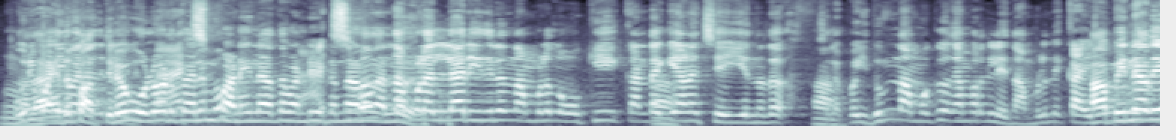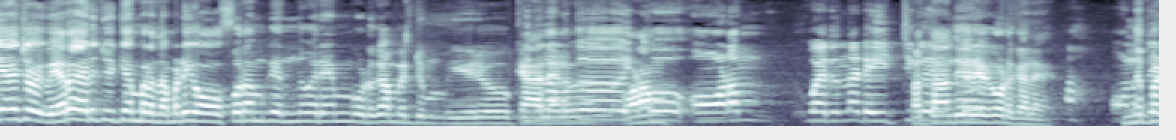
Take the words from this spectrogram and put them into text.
അതായത് പത്ത് രൂപ കൂടുതൽ കൊടുത്താലും പണിയില്ലാത്ത വണ്ടി കിട്ടുന്നതാണ് നമ്മൾ എല്ലാ രീതിയിലും നമ്മൾ നോക്കി കണ്ടൊക്കെയാണ് ചെയ്യുന്നത്. ചിലപ്പോ ഇതും നമുക്ക് ഞാൻ പറഞ്ഞില്ലേ നമ്മൾ പിന്നെ അത് ഞാൻ വേറെ ആരും ചോദിക്കാൻ പറയാം. നമ്മുടെ ഈ ഓഫർ നമുക്ക് എന്ന് വരെയും കൊടുക്കാൻ പറ്റും? ഈ ഒരു ഓണം വരുന്ന ഡേറ്റ് പത്താം തീയതി വരെ കൊടുക്കാം അല്ലേ? ഇന്നിപ്പോ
